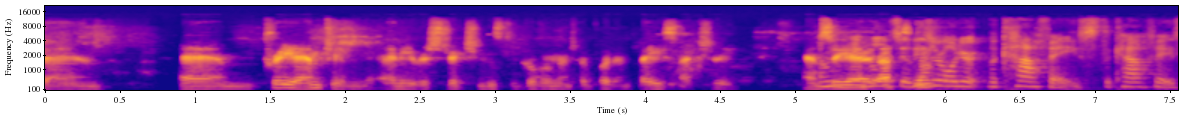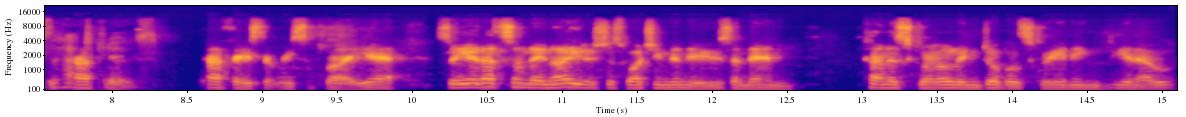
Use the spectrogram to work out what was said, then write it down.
down um, preempting any restrictions the government had put in place actually. And, and so yeah, that's these are all your the cafes, the cafes that had to close. Cafes that we supply, yeah. So yeah, that Sunday night I was just watching the news and then kind of scrolling, double screening, you know,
